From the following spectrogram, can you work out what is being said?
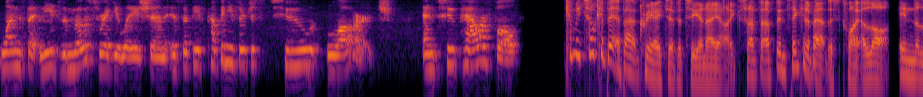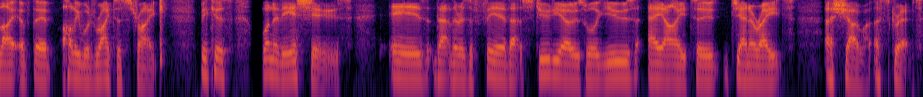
ones that needs the most regulation is that these companies are just too large and too powerful. Can we talk a bit about creativity and AI? Because I've, I've been thinking about this quite a lot in the light of the Hollywood writers' strike. Because one of the issues is that there is a fear that studios will use AI to generate a show, a script,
